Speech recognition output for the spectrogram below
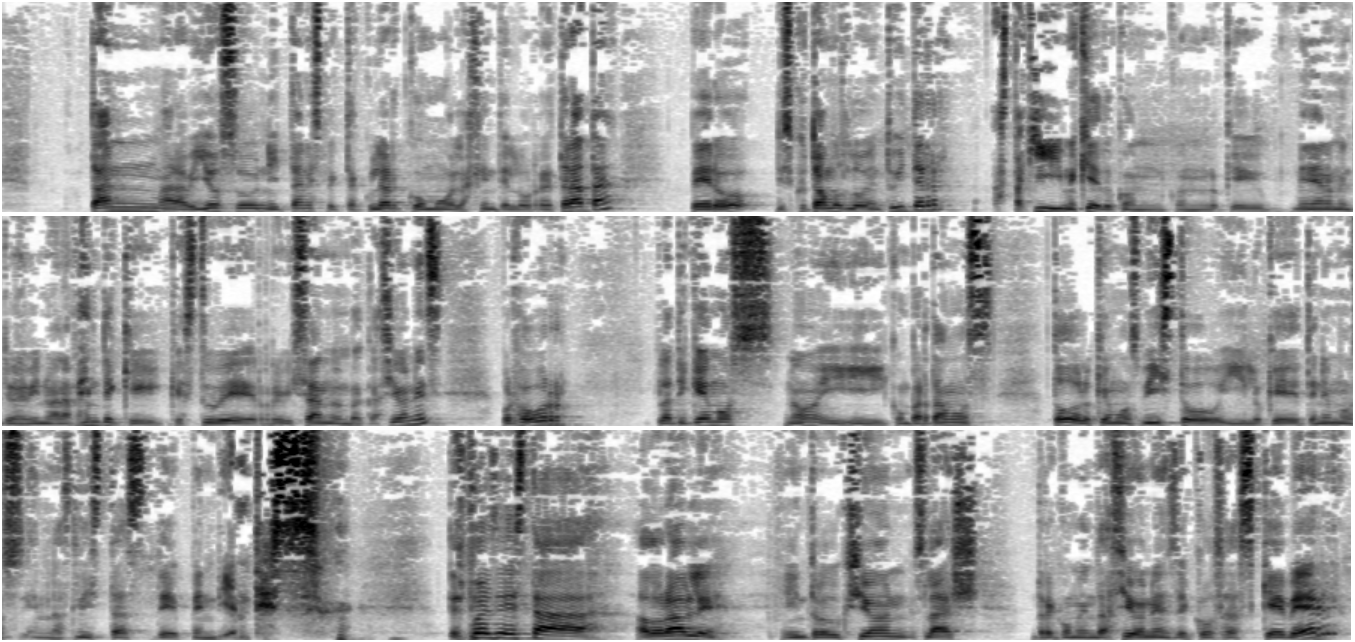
tan maravilloso ni tan espectacular como la gente lo retrata, pero discutámoslo en Twitter. Hasta aquí me quedo con, con lo que medianamente me vino a la mente, que, que, estuve revisando en vacaciones. Por favor, platiquemos ¿no? y, compartamos todo lo que hemos visto y lo que tenemos en las listas de pendientes. Después de esta adorable introducción slash recomendaciones de cosas que ver.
